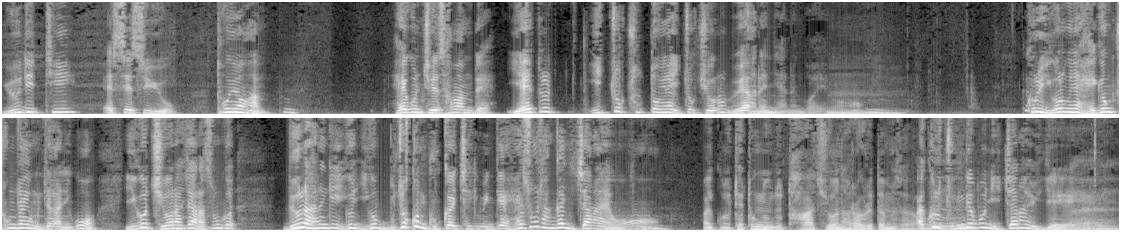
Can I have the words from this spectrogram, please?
UDT, SSU, 통영함, 해군 제3함대 얘들 이쪽 출동이나 이쪽 지원을 왜 안 했냐는 거예요. 음. 그리고 이거는 그냥 해경 총장의 문제가 아니고 이거 지원하지 않았으면 그 늘 하는 게 이건 이건 무조건 국가의 책임인 게 해수부 장관 있잖아요. 아니 그 대통령도 다 지원하라 그랬다면서요. 아 그리고 중대본이 있잖아요 이게. 네.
